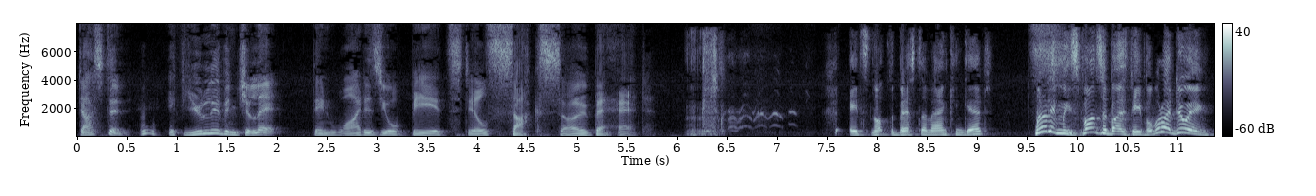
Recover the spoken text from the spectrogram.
Dustin, if you live in Gillette, then why does your beard still suck so bad? It's not the best a man can get. Not even sponsored by these people. What am I doing?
